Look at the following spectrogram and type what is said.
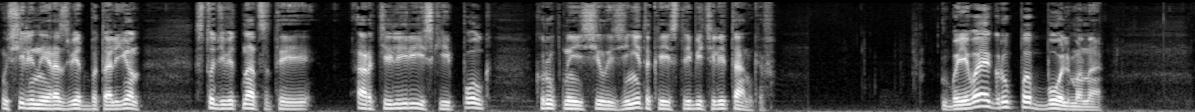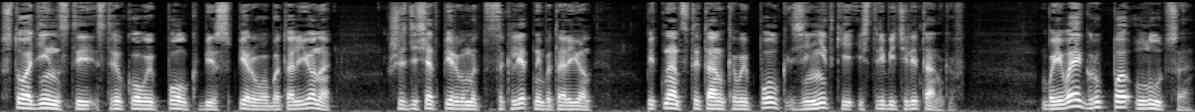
усиленный разведбатальон, 119-й артиллерийский полк, крупные силы зениток и истребителей танков. Боевая группа Больмана, 111-й стрелковый полк без первого батальона, 61-й мотоциклетный батальон, 15-й танковый полк, зенитки, истребители танков. Боевая группа «Луца»,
